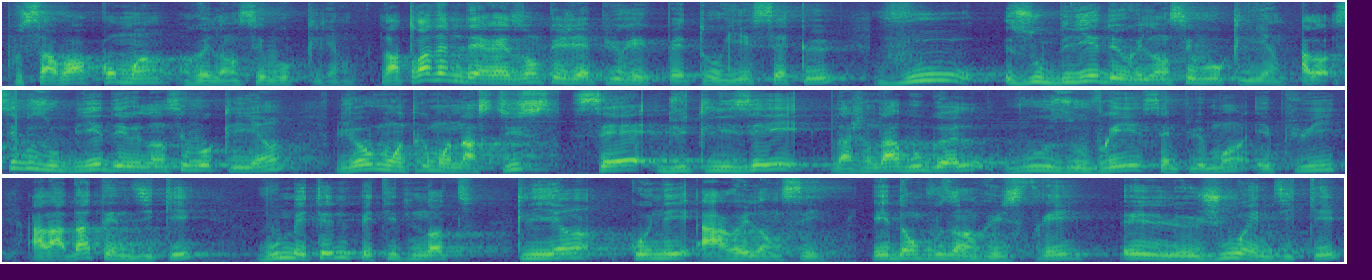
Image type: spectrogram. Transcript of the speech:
pour savoir comment relancer vos clients. La troisième des raisons que j'ai pu répertorier, c'est que vous oubliez de relancer vos clients. Alors, si vous oubliez de relancer vos clients, je vais vous montrer mon astuce, c'est d'utiliser l'agenda Google. Vous ouvrez simplement et puis à la date indiquée, vous mettez une petite note client connaît à relancer et donc vous enregistrez et le jour indiqué,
